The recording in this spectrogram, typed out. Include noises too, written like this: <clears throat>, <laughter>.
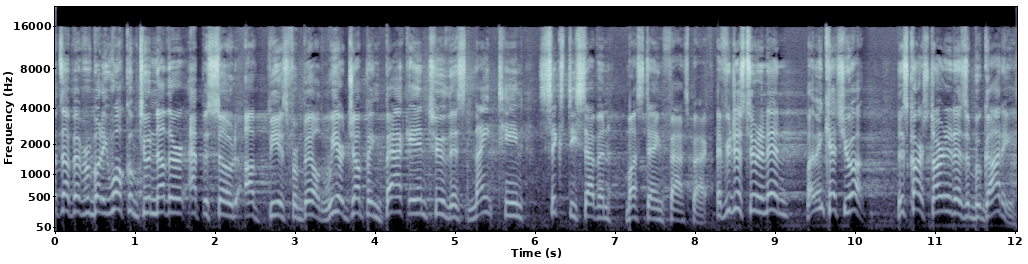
what's up everybody? Welcome to another episode of B is for Build. We are jumping back into this 1967 Mustang Fastback. If you're just tuning in, let me catch you up. This car started as a Bugatti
